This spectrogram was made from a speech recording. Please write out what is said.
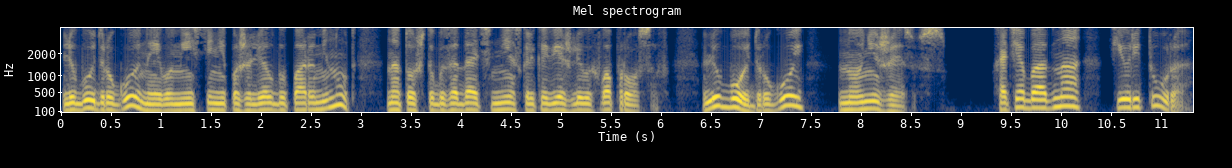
Любой другой на его месте не пожалел бы пары минут на то, чтобы задать несколько вежливых вопросов. Любой другой, но не Жезус. Хотя бы одна фьоритура.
